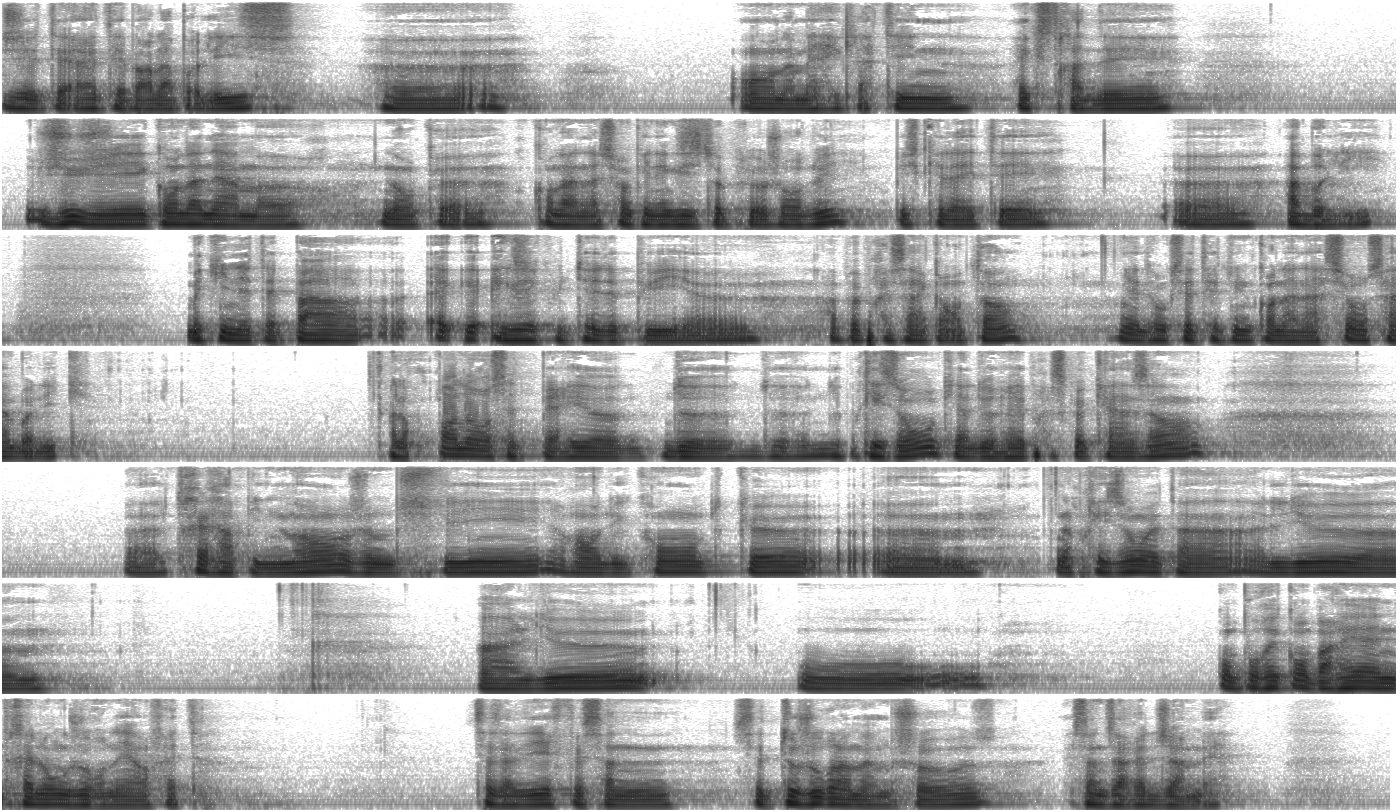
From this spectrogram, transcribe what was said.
j'ai été arrêté par la police euh, en Amérique latine, extradé, jugé, condamné à mort. Donc, euh, condamnation qui n'existe plus aujourd'hui, puisqu'elle a été euh, abolie, mais qui n'était pas exécutée depuis à peu près 50 ans. Et donc, c'était une condamnation symbolique. Alors pendant cette période de, prison qui a duré presque 15 ans, euh, très rapidement, je me suis rendu compte que euh, la prison est un lieu, euh, un lieu où qu'on pourrait comparer à une très longue journée en fait. C'est-à-dire que c'est toujours la même chose et ça ne s'arrête jamais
